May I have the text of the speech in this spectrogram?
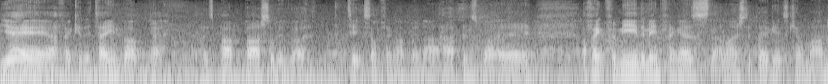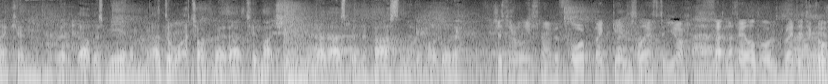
Yeah, I think at the time, but yeah, it's part and parcel. They've got to take something up when that happens. But uh, I think for me, the main thing is that I managed to play against Kilmarnock, and that, that was me. And I don't want to talk about that too much. And that, has in the past, and I don't want to go there. Just a relief now before big games left that you're fit and available and ready to go.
